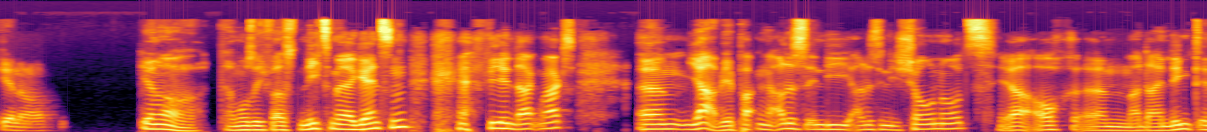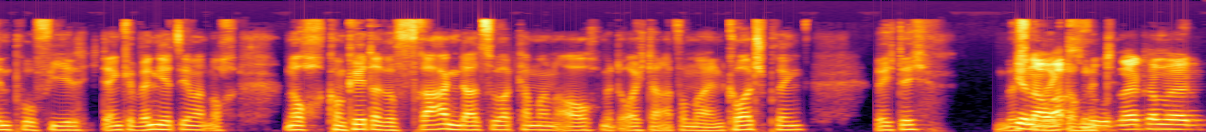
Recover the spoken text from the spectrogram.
Genau. Genau, da muss ich fast nichts mehr ergänzen. Vielen Dank, Max. Ähm, ja, wir packen alles in die, alles in die Show Notes, ja, auch ähm, dein LinkedIn-Profil. Ich denke, wenn jetzt jemand noch, noch konkretere Fragen dazu hat, kann man auch mit euch dann einfach mal in den Call springen. Richtig? Genau, absolut. Ne, können wir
